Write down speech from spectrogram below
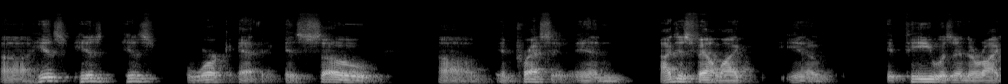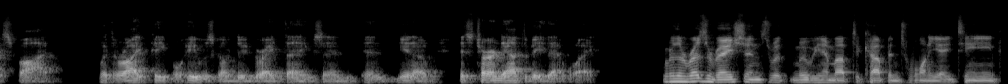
uh, his his his work ethic is so uh, impressive. And I just felt like, you know, if he was in the right spot with the right people, he was going to do great things. And, and, you know, it's turned out to be that way. Were there reservations with moving him up to Cup in 2018?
